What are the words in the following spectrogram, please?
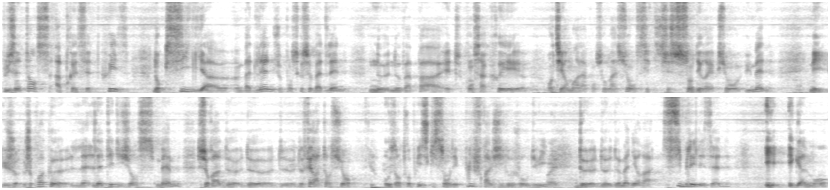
plus intense après cette crise. Donc s'il y a un bas de laine, je pense que ce bas de laine ne, va pas être consacré euh, entièrement à la consommation. ce sont des réactions humaines. Mais je, crois que l'intelligence même sera de, faire attention aux entreprises qui sont les plus fragiles aujourd'hui, de, manière à cibler les aides et également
